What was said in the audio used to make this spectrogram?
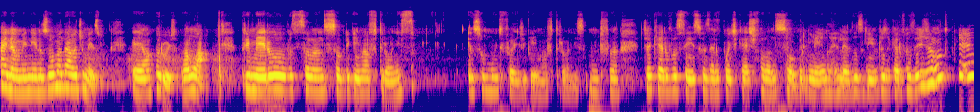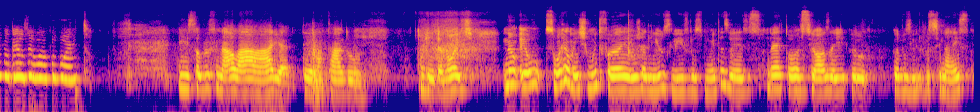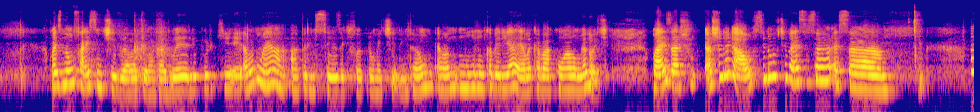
Ai não, meninos, vou mandar áudio mesmo. É uma coruja. Vamos lá. Primeiro, vocês falando sobre Game of Thrones. Eu sou muito fã de Game of Thrones, muito fã. Já quero vocês fazendo podcast falando sobre lendo, relendo os livros. Já quero fazer junto, porque, meu Deus, eu amo muito. E sobre o final lá, a Arya ter matado o Rei da Noite. Não, eu sou realmente muito fã, eu já li os livros muitas vezes, né? Tô ansiosa aí pelo, pelos livros finais. Mas não faz sentido ela ter matado ele, porque ela não é a, a princesa que foi prometida. Então, ela não, caberia a ela acabar com a longa noite. Mas acho, acho legal se não tivesse essa, essa,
